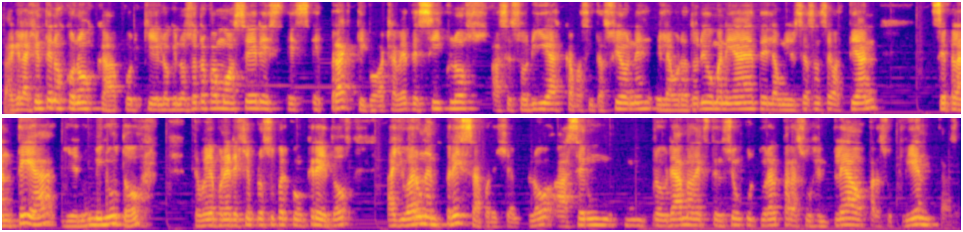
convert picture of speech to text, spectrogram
para que la gente nos conozca, porque lo que nosotros vamos a hacer es, es, práctico a través de ciclos, asesorías, capacitaciones. El Laboratorio de Humanidades de la Universidad San Sebastián se plantea, y en un minuto te voy a poner ejemplos súper concretos, ayudar a una empresa, por ejemplo, a hacer un, programa de extensión cultural para sus empleados, para sus clientes,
